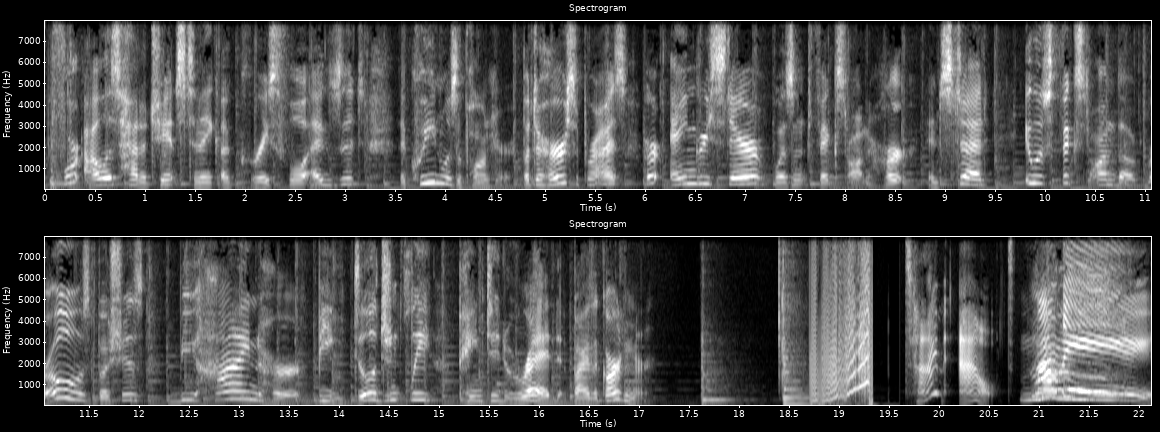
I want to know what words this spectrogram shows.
Before Alice had a chance to make a graceful exit, the Queen was upon her. But to her surprise, her angry stare wasn't fixed on her. Instead, it was fixed on the rose bushes behind her, being diligently painted red by the gardener. Time out. Mommy!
